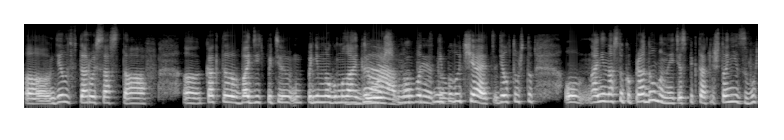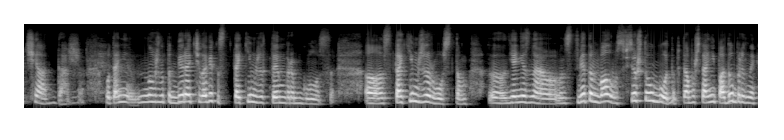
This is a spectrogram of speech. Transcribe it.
э, делать второй состав, э, как-то вводить понемногу молодежь. Да, но вот, вот не получается. Дело в том, что они настолько продуманы, эти спектакли, что они звучат даже. Вот они, нужно подбирать человека с таким же тембром голоса, э, с таким же ростом, э, я не знаю, с цветом волос, все что угодно, потому что они подобраны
